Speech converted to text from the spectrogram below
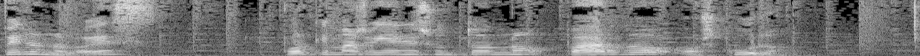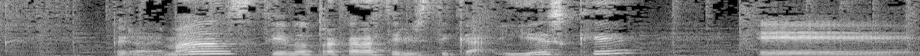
pero no lo es, porque más bien es un tono pardo oscuro. Pero además tiene otra característica y es que eh,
